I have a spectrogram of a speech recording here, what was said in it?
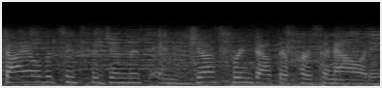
style that suits the gymnast, and just brings out their personality.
